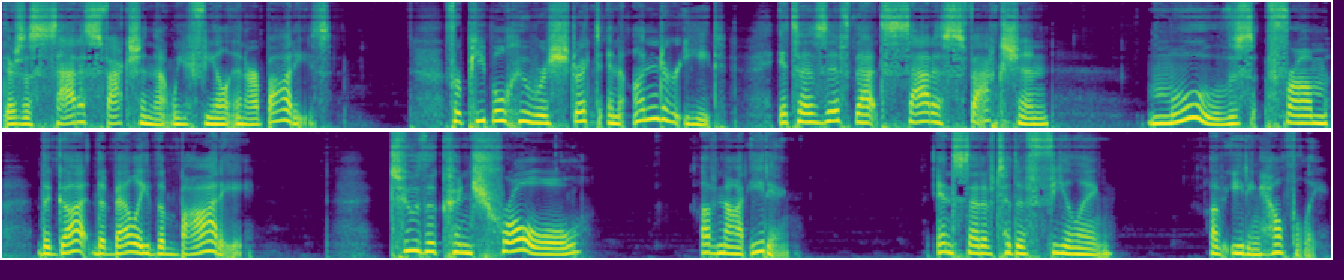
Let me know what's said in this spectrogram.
There's a satisfaction that we feel in our bodies. For people who restrict and undereat, it's as if that satisfaction moves from the gut, the belly, the body to the control of not eating instead of to the feeling of eating healthily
